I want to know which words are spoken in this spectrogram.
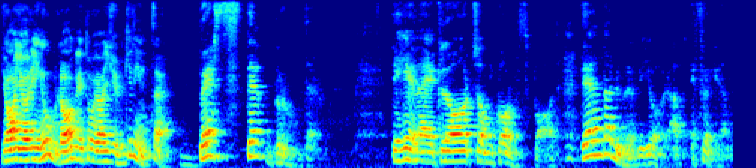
jag gör inget olagligt och jag ljuger inte. Bäste broder. Det hela är klart som korvspad. Det enda du behöver göra är följande.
